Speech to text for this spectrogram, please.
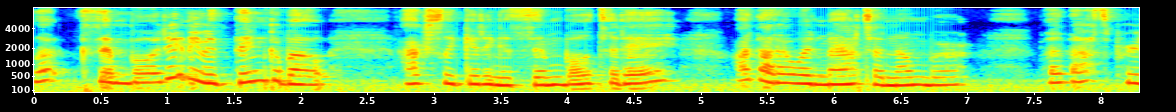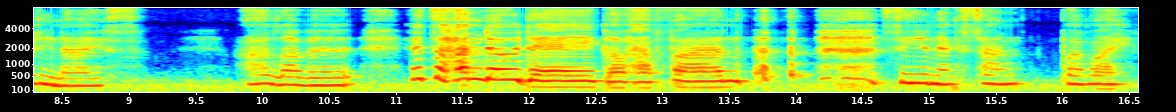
luck symbol. I didn't even think about actually getting a symbol today. I thought I would match a number. But that's pretty nice. I love it. It's a hundo day. Go have fun. See you next time. Bye-bye.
